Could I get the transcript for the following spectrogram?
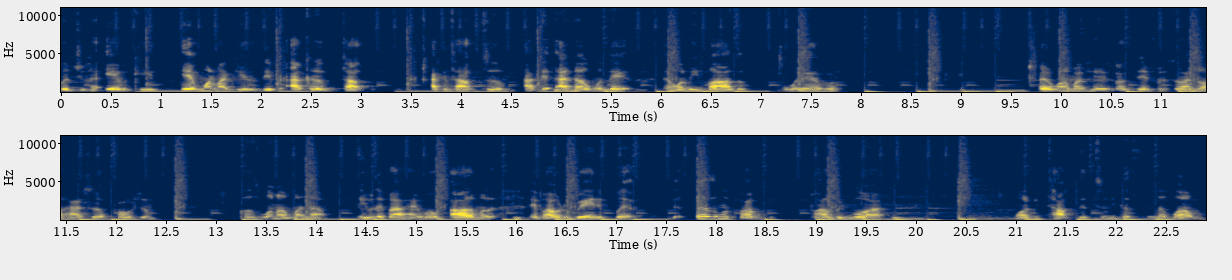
But you, every kid, every one of my kids is different. I could talk, I can talk to them. I could, I know when they, and want to be bothered, whatever. Every one of my kids are different, so I know how to approach them. Cause one of them might not. Even if I had wrote all of them, they probably would read it, but the other ones probably probably more want to be talkative to me because you know one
